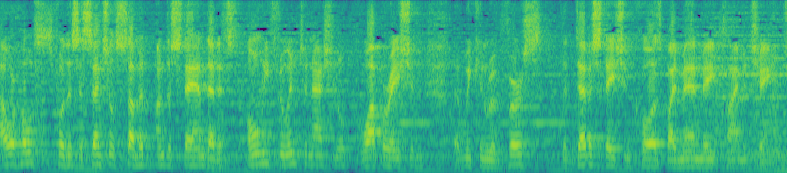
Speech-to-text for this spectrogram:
Our hosts for this essential summit understand that it's only through international cooperation that we can reverse the devastation caused by man made climate change.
